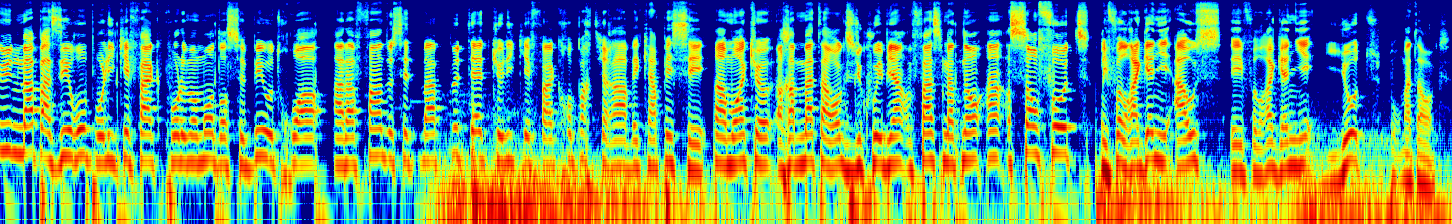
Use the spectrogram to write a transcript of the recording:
Une map à 0 pour Likefak pour le moment dans ce BO3. À la fin de cette map, peut-être que Likefak repartira avec un PC. À moins que Ram Matarox, du coup, eh bien, fasse maintenant un sans faute. Il faudra gagner House et il faudra gagner Yacht pour Matarox.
